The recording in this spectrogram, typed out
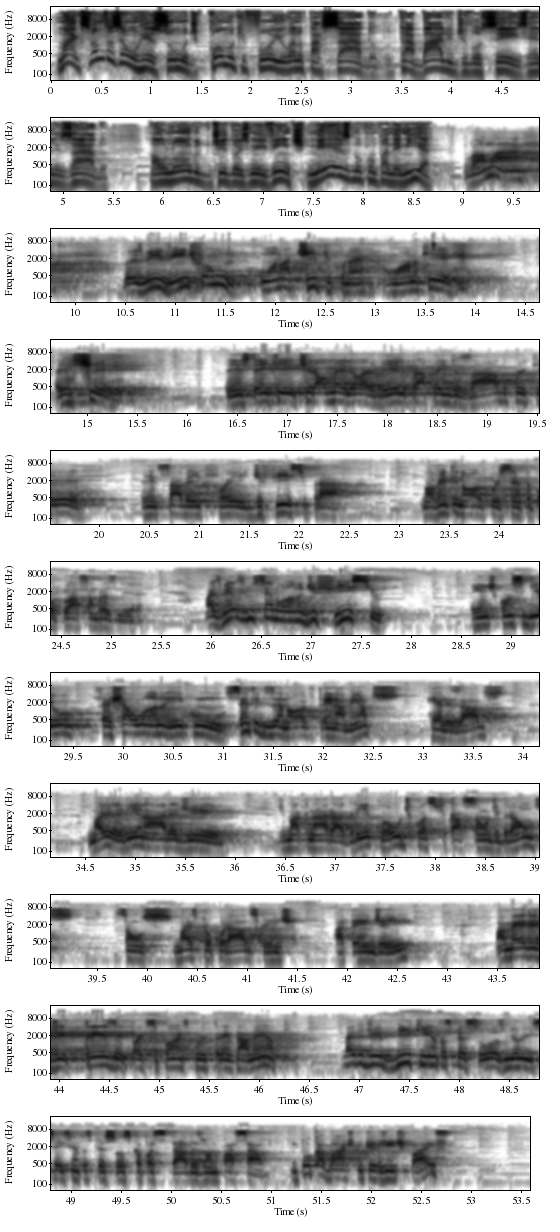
Max, vamos fazer um resumo de como que foi o ano passado, o trabalho de vocês realizado ao longo de 2020, mesmo com pandemia? Vamos lá. 2020 foi um, um ano atípico, né? Um ano que a gente, a gente tem que tirar o melhor dele para aprendizado, porque a gente sabe aí que foi difícil para 99% da população brasileira. Mas mesmo sendo um ano difícil, a gente conseguiu fechar o ano aí com 119 treinamentos realizados, maioria na área de, de maquinário agrícola ou de classificação de grãos, são os mais procurados que a gente atende aí. Uma média de 13 participantes por treinamento, média de 1.500 pessoas, 1.600 pessoas capacitadas no ano passado. Um pouco abaixo do que a gente faz,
